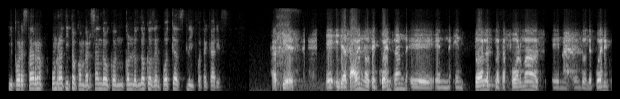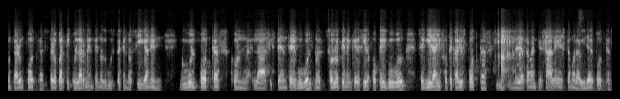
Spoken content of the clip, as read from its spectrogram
y por estar un ratito conversando con, con los locos del podcast de hipotecarios. Así es. Eh, y ya saben, nos encuentran eh, en, en todas las plataformas en, donde pueden encontrar un podcast, pero particularmente nos gusta que nos sigan en Google Podcast con la asistente de Google. No, solo tienen que decir, ok Google, seguir a Infotecarios Podcast y inmediatamente sale esta maravilla de podcast.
